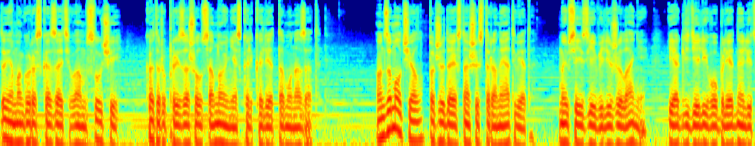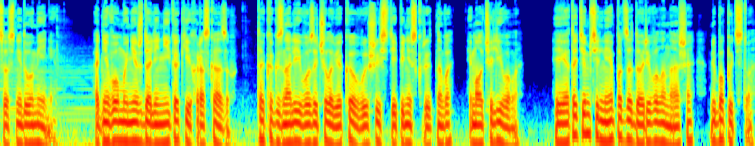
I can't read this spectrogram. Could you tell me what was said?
то я могу рассказать вам случай, который произошел со мной несколько лет тому назад». Он замолчал, поджидая с нашей стороны ответа. Мы все изъявили желание и оглядели его бледное лицо с недоумением. От него мы не ждали никаких рассказов, так как знали его за человека в высшей степени скрытного и молчаливого. И это тем сильнее подзадоривало наше любопытство.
